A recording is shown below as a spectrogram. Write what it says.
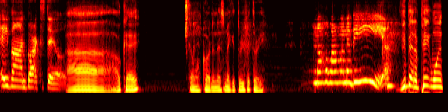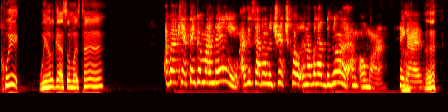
Avon Barksdale. Ah, okay. Come on, Courtney. Let's make it three for three. I don't know who I want to be. You better pick one quick. We only got so much time. But I can't think of my name. I just had on the trench coat and I would have the gun. I'm Omar. Hey uh-huh. guys.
